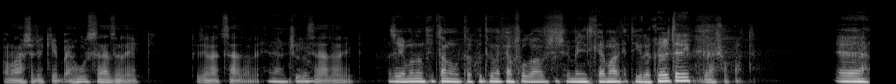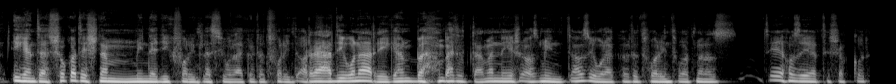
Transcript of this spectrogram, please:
a második évben 20%, 15%, Nem tudom. 10%, azért mondom, hogy tanultak, hogy nekem fogalmam sincs, hogy mennyit kell marketingre költeni. de sokat. Uh, igen, tehát sokat, és nem mindegyik forint lesz jól elköltött forint. A rádiónál régen be, be tudtál menni, és az, mind, az jól elköltött forint volt, mert az célhoz ért, és akkor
